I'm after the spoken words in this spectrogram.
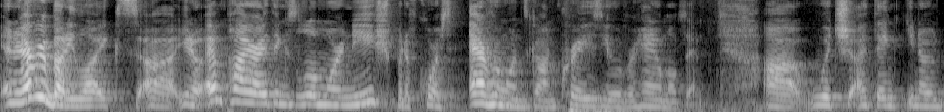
and everybody likes, uh, you know, Empire I think is a little more niche, but of course everyone's gone crazy over Hamilton, uh, which I think, you know,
